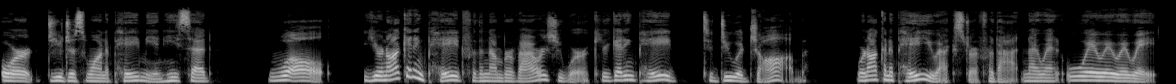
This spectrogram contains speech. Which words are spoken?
Or do you just want to pay me? And he said, well, you're not getting paid for the number of hours you work. You're getting paid to do a job. We're not going to pay you extra for that. And I went, wait, wait, wait, wait.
